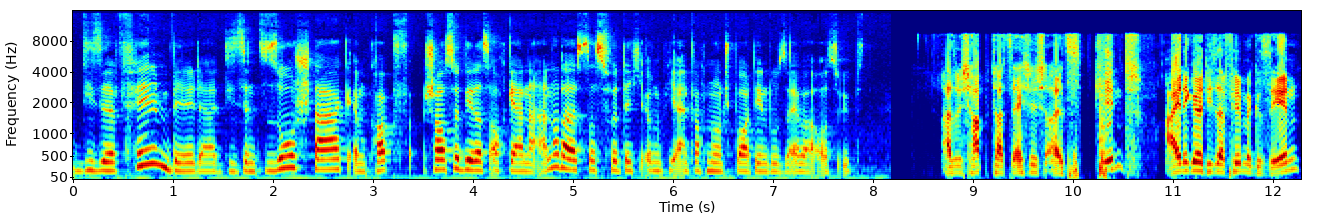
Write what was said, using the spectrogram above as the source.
diese Filmbilder, die sind so stark im Kopf. Schaust du dir das auch gerne an oder ist das für dich irgendwie einfach nur ein Sport, den du selber ausübst? Also ich habe tatsächlich als Kind einige dieser Filme gesehen,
